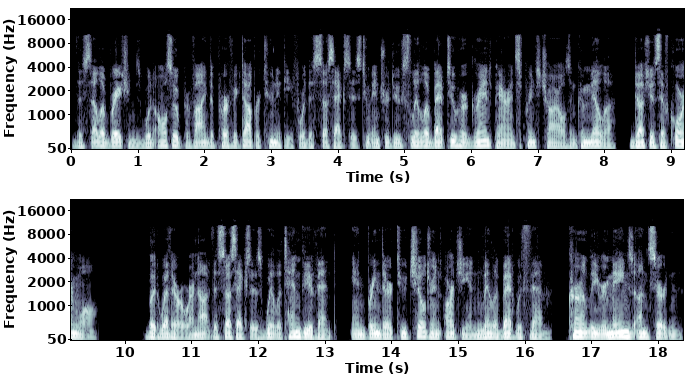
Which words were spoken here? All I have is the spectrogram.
The celebrations would also provide the perfect opportunity for the Sussexes to introduce Lilibet to her grandparents Prince Charles and Camilla, Duchess of Cornwall. But whether or not the Sussexes will attend the event, and bring their two children Archie and Lilibet with them, currently remains uncertain.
